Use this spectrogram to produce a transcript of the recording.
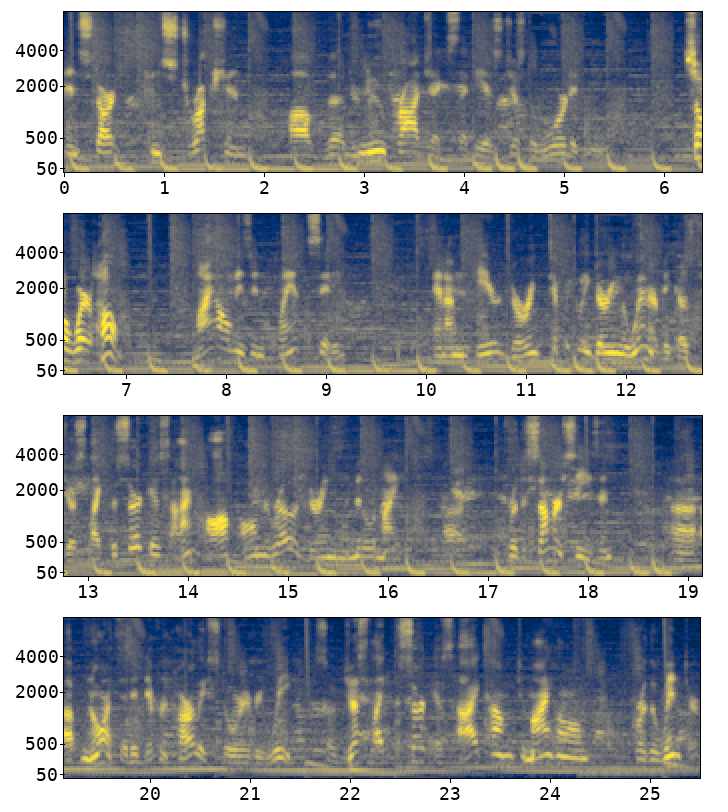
and start construction of the new projects that he has just awarded me. So where's home? My home is in Plant City, and I'm here during typically during the winter because just like the circus, I'm off on the road during the middle of my uh, for the summer season uh, up north at a different Harley store every week. So just like the circus, I come to my home for the winter.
